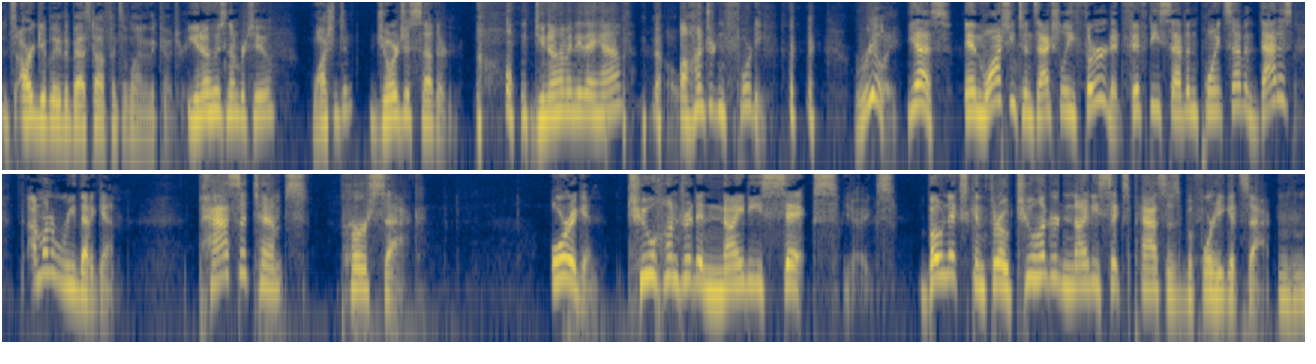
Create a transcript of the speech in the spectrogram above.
It's arguably the best offensive line in the country. You know who's number two? Washington? Georgia Southern. Do you know how many they have? no. 140. really? Yes. And Washington's actually third at 57.7. That is, I'm going to read that again. Pass attempts per sack. Oregon, 296. Yikes. Bo Nix can throw 296 passes before he gets sacked. Mm-hmm.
